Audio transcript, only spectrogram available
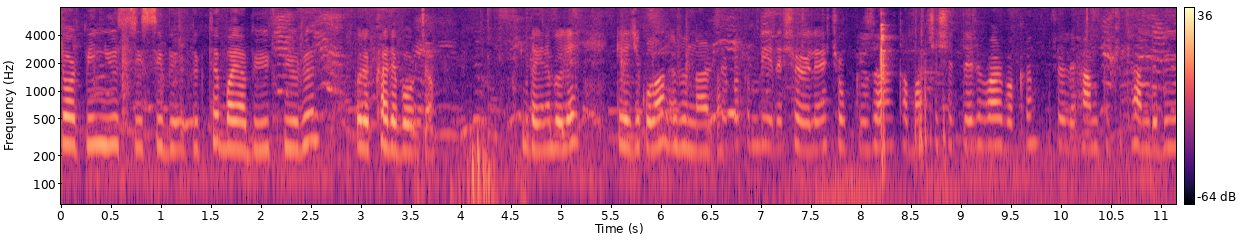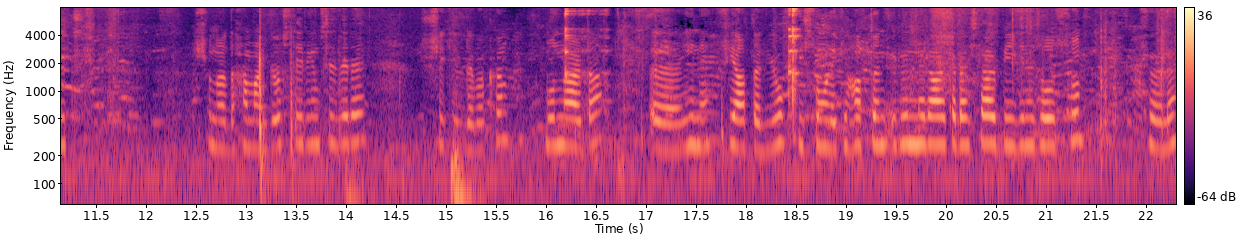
4100 cc büyüklükte baya büyük bir ürün. Böyle kare borcam. Bu da yine böyle gelecek olan ürünlerden. Bakın bir de şöyle çok güzel tabak çeşitleri var bakın. Şöyle hem küçük hem de büyük. Şunları da hemen göstereyim sizlere. Şu şekilde bakın. Bunlar da e, yine fiyatları yok. Bir sonraki haftanın ürünleri arkadaşlar bilginiz olsun. Şöyle.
